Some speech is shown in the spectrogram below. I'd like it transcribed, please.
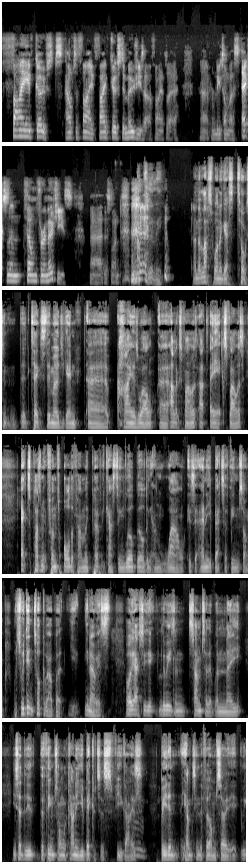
Five ghosts out of five. Five ghost emojis out of five there uh, from Lee Thomas. Excellent film for emojis, uh, this one. Absolutely. and the last one, I guess, talks it takes the emoji game uh, high as well. Uh, Alex Flowers at AX Flowers. Ectoplasmic fun for all the family, perfect casting, world building, and wow, is it any better theme song? Which we didn't talk about, but you, you know, it's well, actually, Louise and Sam said it when they you said the the theme song was kind of ubiquitous for you guys, but you didn't, you hadn't seen the film, so it, we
